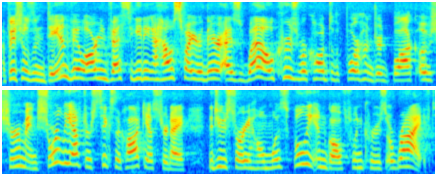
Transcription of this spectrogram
Officials in Danville are investigating a house fire there as well. Crews were called to the 400 block of Sherman shortly after 6 o'clock yesterday. The two-story home was fully engulfed when crews arrived,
